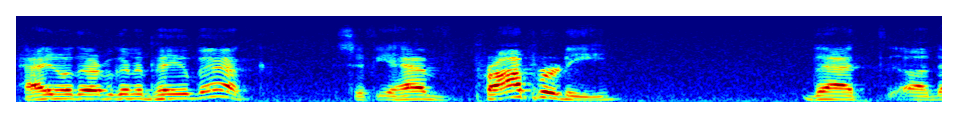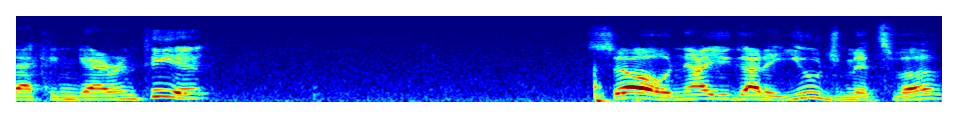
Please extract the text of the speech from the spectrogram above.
how do you know they're ever going to pay you back? So if you have property that uh, that can guarantee it, so now you got a huge mitzvah,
